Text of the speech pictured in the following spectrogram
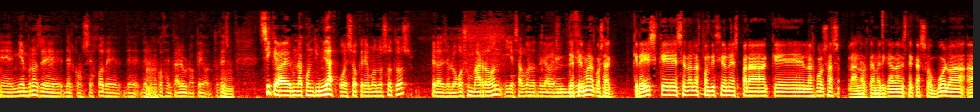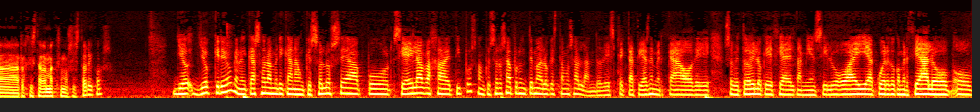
eh, miembros de- del Consejo de- de- del Banco Central Europeo. Entonces, sí que va a haber una continuidad, o eso creemos nosotros, pero desde luego es un marrón y es algo que no tendría que haber. Decirme una cosa, ¿creéis que se dan las condiciones para que las bolsas, la norteamericana en este caso, vuelva a registrar máximos históricos? Yo, yo creo que en el caso de la americana, aunque solo sea por, si hay la bajada de tipos, aunque solo sea por un tema de lo que estamos hablando, de expectativas de mercado, de sobre todo y lo que decía él también, si luego hay acuerdo comercial o, o,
